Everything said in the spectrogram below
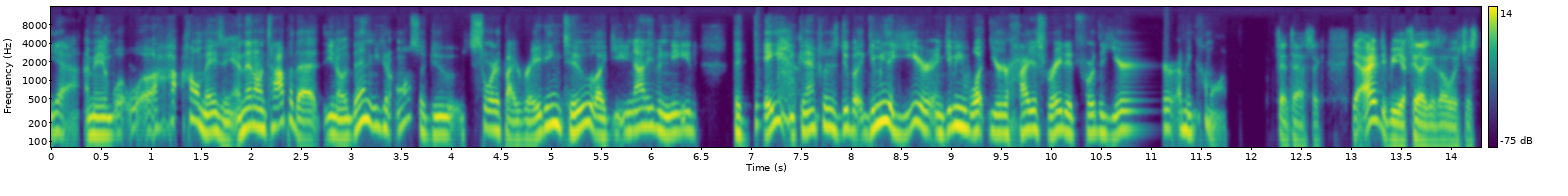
Yeah, I mean, wh- wh- how, amazing! And then on top of that, you know, then you can also do sort it by rating too. Like you not even need the date; you can actually just do. But give me the year and give me what your highest rated for the year. I mean, come on. Fantastic. Yeah, IMDb, I feel like is always just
